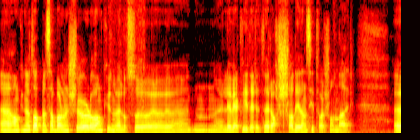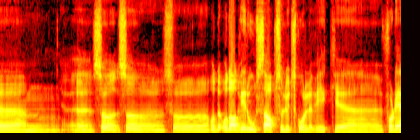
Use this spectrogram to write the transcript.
Eh, Han kunne tatt med seg ballen sjøl, og han kunne vel også levert videre til Rashad i den situasjonen der. Så, så, så, og, da hadde vi rosa absolutt Skålevik for det.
